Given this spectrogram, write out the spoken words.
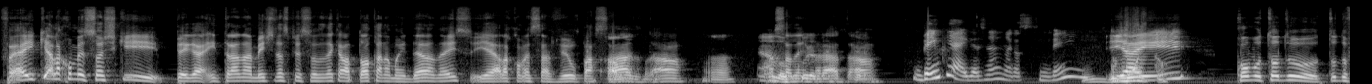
Foi aí que ela começou, acho que, pegar, entrar na mente das pessoas, né? Que ela toca na mãe dela, não é isso? E aí ela começa a ver o passado e tal. Ah. É uma Começa a loucura. lembrar né? e tal. Bem piegas, né? Um negócio assim, bem. E aí, como todo, todo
